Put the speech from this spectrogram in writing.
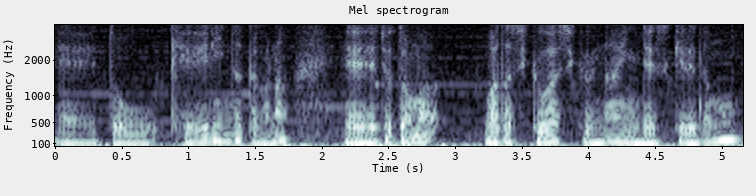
えっ、ー、と、競輪だったかな、えー、ちょっとあんま私詳しくないんですけれども、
